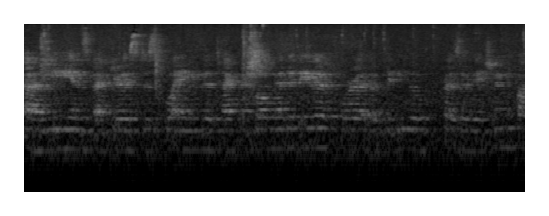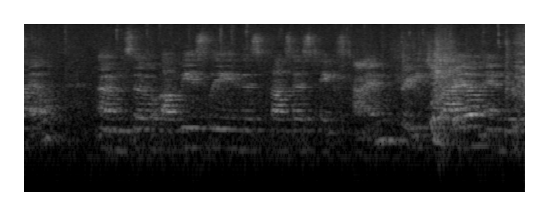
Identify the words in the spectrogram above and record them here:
uh, Media Inspector is displaying the technical metadata for a video preservation file. Um, so obviously, this process takes time for each file, and it's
